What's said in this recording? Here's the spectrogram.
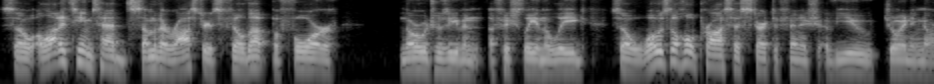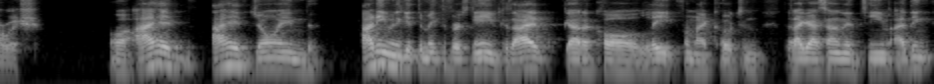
So a lot of teams had some of their rosters filled up before Norwich was even officially in the league. So, what was the whole process, start to finish, of you joining Norwich? Well, I had I had joined. I didn't even get to make the first game because I got a call late from my coach and that I got signed to the team. I think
